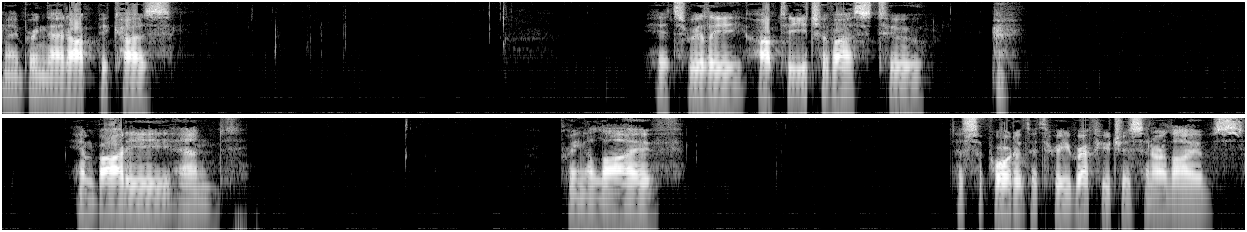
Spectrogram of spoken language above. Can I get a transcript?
I bring that up because it's really up to each of us to embody and bring alive the support of the three refuges in our lives.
